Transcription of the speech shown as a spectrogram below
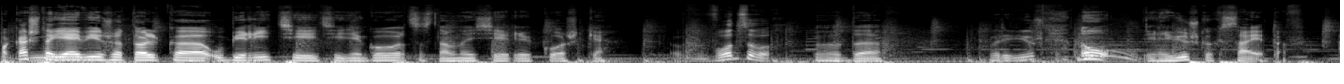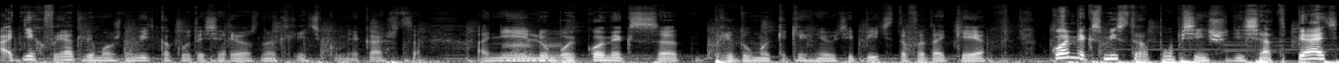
Пока что я вижу только уберите Тини Говард с основной серии кошки. В отзывах? Э, да. В ревьюшках? Ну, в ревьюшках сайтов. От них вряд ли можно увидеть какую-то серьезную критику, мне кажется. Они mm-hmm. любой комикс э, придумают каких-нибудь эпитетов и такие. Комикс Мистер Пупсин 65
